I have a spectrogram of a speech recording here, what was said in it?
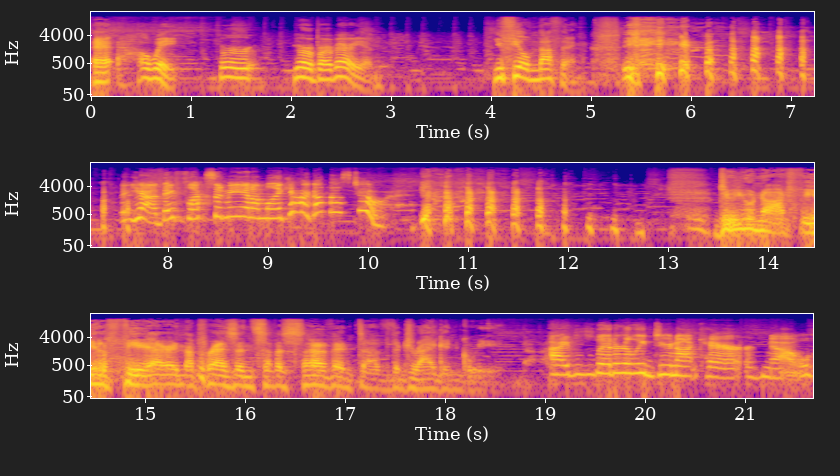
Eh, oh wait, you're you're a barbarian. You feel nothing. Yeah, they flex at me, and I'm like, yeah, I got those too. Do you not feel fear in the presence of a servant of the Dragon Queen? I literally do not care. No.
